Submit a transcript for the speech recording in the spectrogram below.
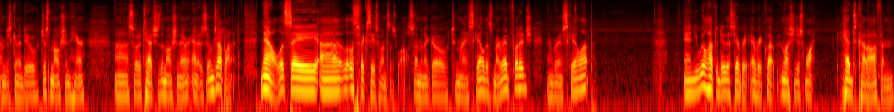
I'm just going to do just motion here. Uh, so it attaches the motion there and it zooms up on it. Now let's say, uh, let's fix these ones as well. So I'm going to go to my scale, this is my red footage, I'm going to scale up. And you will have to do this to every, every clip unless you just want heads cut off and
